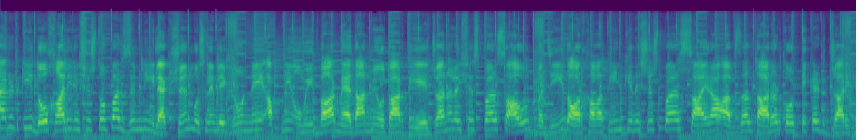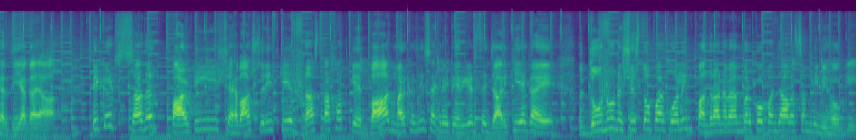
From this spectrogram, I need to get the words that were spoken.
سینٹ کی دو خالی نشستوں پر ضمنی الیکشن، مسلم لیگ نون نے اپنے امیدوار میدان میں اتار دیے۔ جنرل نشست پر سعود مجید اور خواتین کی نشست پر سائرہ افضل تارڑ کو ٹکٹ جاری کر دیا گیا۔ ٹکٹ صدر پارٹی شہباز شریف کے دستخط کے بعد مرکزی سیکریٹریٹ سے جاری کیے گئے۔ دونوں نشستوں پر پولنگ پندرہ نومبر کو پنجاب اسمبلی میں ہوگی۔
